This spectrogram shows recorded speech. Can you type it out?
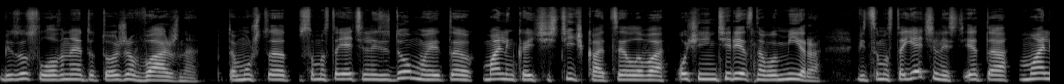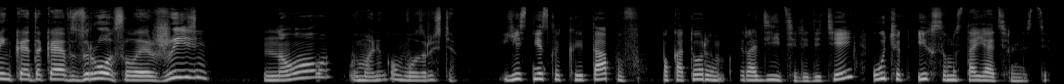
Безусловно, это тоже важно потому что самостоятельность дома — это маленькая частичка целого очень интересного мира. Ведь самостоятельность — это маленькая такая взрослая жизнь, но в маленьком возрасте. есть несколько этапов, по которым родители детей учат их самостоятельности.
